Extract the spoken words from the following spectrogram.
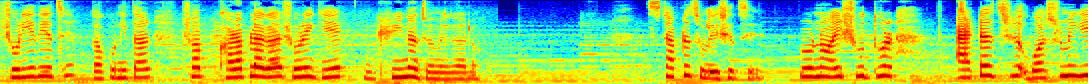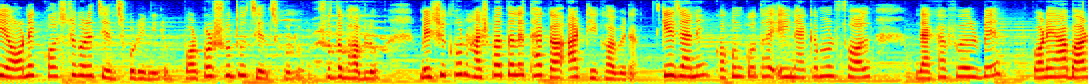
সরিয়ে দিয়েছে? তখনই তার সব খারাপ লাগা সরে গিয়ে ঘৃণা জমে গেল। স্টাফটা চলে এসেছে। প্রণয় শুদ্ধর অ্যাটাচ ওয়াশরুমে গিয়ে অনেক কষ্ট করে চেঞ্জ করে নিল। পরপর শুদ্ধ চেঞ্জ করল। শুদ্ধ ভাবলো, বেশিক্ষণ হাসপাতালে থাকা আর ঠিক হবে না। কে জানে কখন কোথায় এই ন্যাকামোর ফল দেখা ফেলবে। পরে আবার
